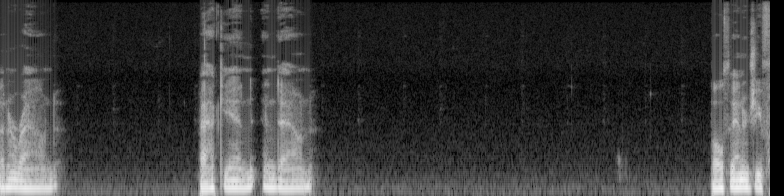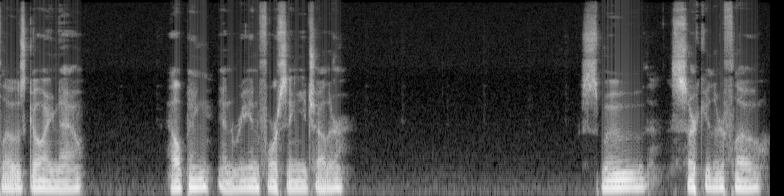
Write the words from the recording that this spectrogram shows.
and around, back in and down. Both energy flows going now helping and reinforcing each other. Smooth, circular flow.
